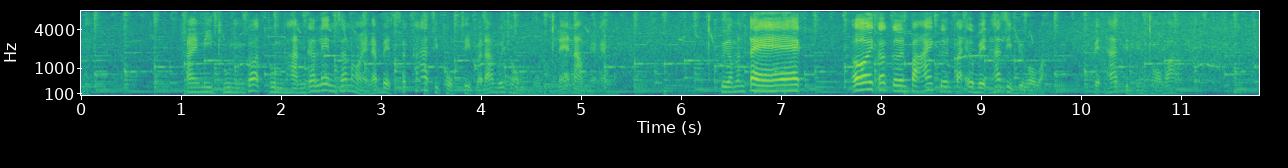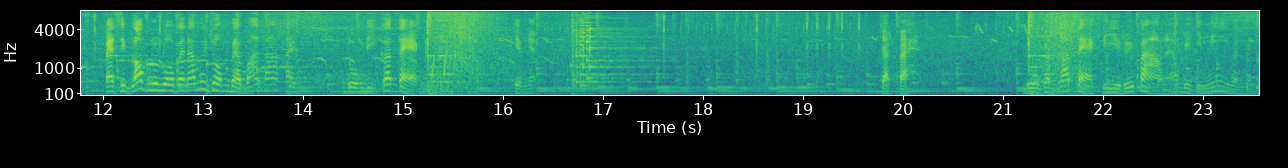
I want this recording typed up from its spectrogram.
ไง ใครมีทุนก็ทุนพันก็เล่นซะหน่อยนะเบ็ดสักห้าสิบหกสิบท่านผู้ชมผมแนะนำอย่างนั้นนะเผื่อมันแตก เอ้ยก็เกินไปเกินไปเออเบ็ดห้าสิบดีกว่าว่ะเบ็ดห้าสิบยังพอว่าแปดสิบรอบรัวๆไปนะผู้ชมแบบว่าถ้าใครดวงดีก็แตกนะเกมเนี้ยจัดไป ดูกันว่าแตกดีหรือเปล่านะบิกินี่วันนี้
